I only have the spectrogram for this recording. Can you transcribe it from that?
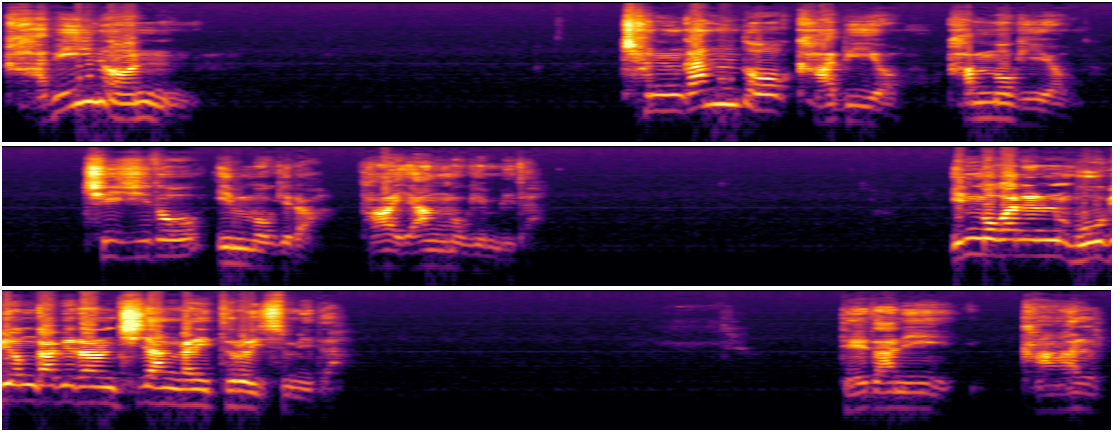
갑인은 천간도 갑이요, 갑목이요, 지지도 인목이라 다 양목입니다. 인목 안에는 무병갑이라는 지장간이 들어 있습니다. 대단히 강할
